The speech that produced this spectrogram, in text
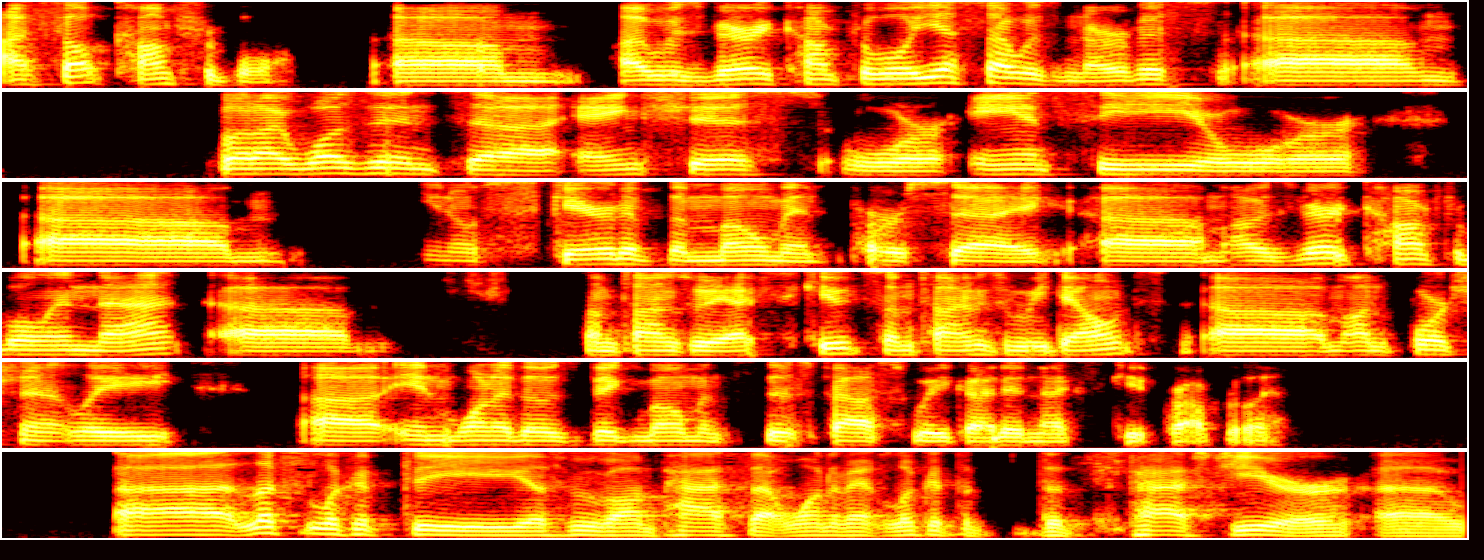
I felt comfortable. Um, I was very comfortable. Yes, I was nervous, um, but I wasn't uh, anxious or antsy or um, you know scared of the moment per se. Um, I was very comfortable in that. Um, sometimes we execute, sometimes we don't. Um, unfortunately, uh, in one of those big moments this past week, I didn't execute properly. Uh, let's look at the. Let's move on past that one event. Look at the the past year. Uh,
